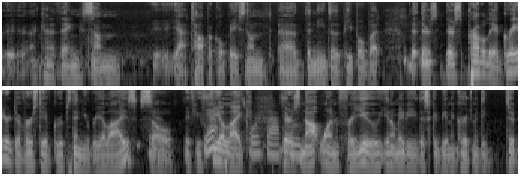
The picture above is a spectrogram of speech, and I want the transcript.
uh, that kind of thing. Some, yeah, topical based on uh, the needs of the people. But Mm-hmm. there's there's probably a greater diversity of groups than you realize. So if you Yeah, feel like there's not one for you, you know, maybe this could be an encouragement to to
